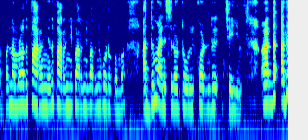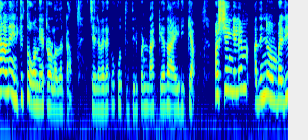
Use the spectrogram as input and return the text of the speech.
അപ്പം നമ്മളത് പറഞ്ഞത് പറഞ്ഞ് പറഞ്ഞ് പറഞ്ഞ് കൊടുക്കുമ്പോൾ അത് മനസ്സിലോട്ട് ഉൾക്കൊണ്ട് ചെയ്യും. അത് അതാണ് എനിക്ക് തോന്നിയിട്ടുള്ളത് കേട്ടോ. ചിലവരൊക്കെ കുത്തിത്തിരിപ്പുണ്ടാക്കിയതായിരിക്കാം. പക്ഷേങ്കിലും അതിനുപരി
